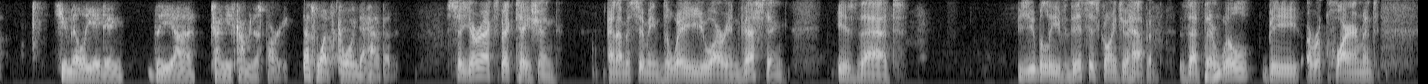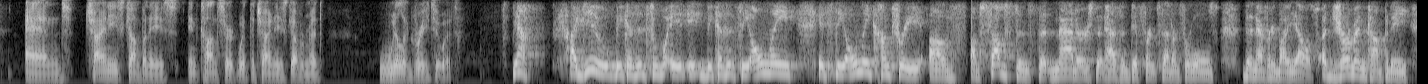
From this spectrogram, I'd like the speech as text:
humiliating the uh, Chinese Communist Party. That's what's going to happen. So, your expectation, and I'm assuming the way you are investing, is that you believe this is going to happen, that there mm-hmm. will be a requirement, and Chinese companies, in concert with the Chinese government, will agree to it. Yeah, I do because it's it, it, because it's the only it's the only country of of substance that matters that has a different set of rules than everybody else. A German company,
